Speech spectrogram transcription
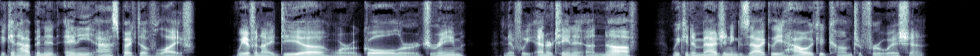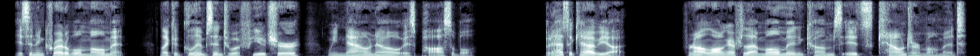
It can happen in any aspect of life. We have an idea or a goal or a dream, and if we entertain it enough, we can imagine exactly how it could come to fruition. It's an incredible moment, like a glimpse into a future we now know is possible. But it has a caveat. For not long after that moment comes its counter moment.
